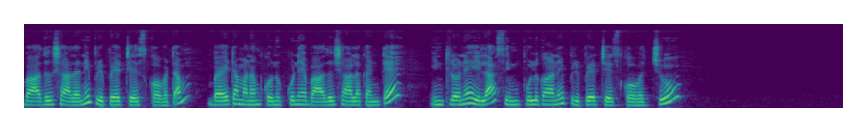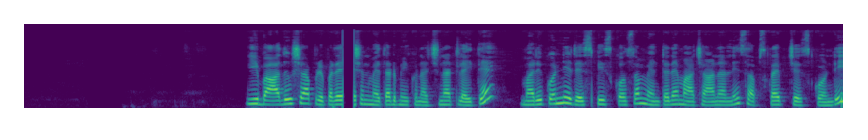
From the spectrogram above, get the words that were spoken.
బాదుషాలని ప్రిపేర్ చేసుకోవటం. బయట మనం కొనుక్కునే బాదుషాల కంటే ఇంట్లోనే ఇలా సింపుల్గానే ప్రిపేర్ చేసుకోవచ్చు. ఈ బాదుషా ప్రిపరేషన్ మెథడ్ మీకు నచ్చినట్లయితే మరికొన్ని రెసిపీస్ కోసం వెంటనే మా ఛానల్ని సబ్స్క్రైబ్ చేసుకోండి.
